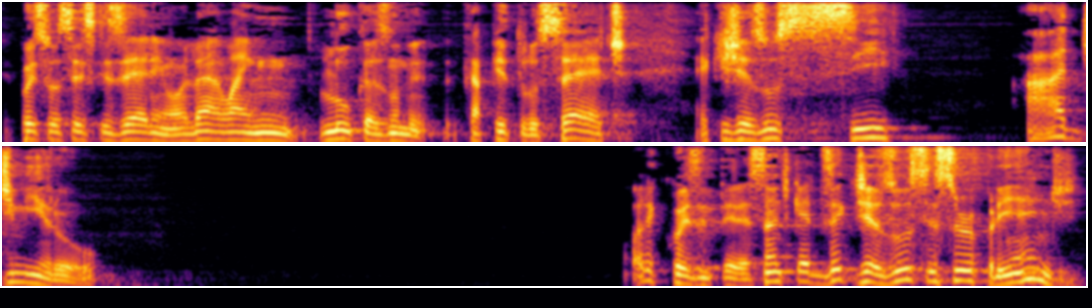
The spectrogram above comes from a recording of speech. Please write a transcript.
depois se vocês quiserem olhar lá em Lucas no capítulo 7, é que Jesus se admirou. Olha que coisa interessante, quer dizer que Jesus se surpreende.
